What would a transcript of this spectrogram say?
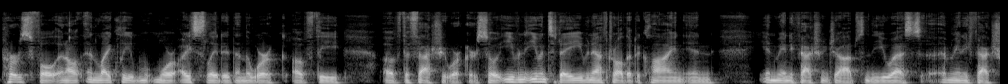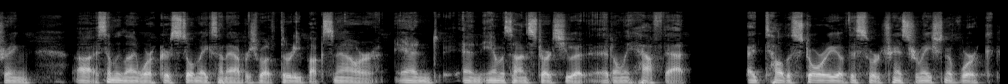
purposeful and, and likely more isolated than the work of the of the factory workers. So even even today, even after all the decline in in manufacturing jobs in the U.S., a manufacturing uh, assembly line worker still makes on average about thirty bucks an hour, and and Amazon starts you at, at only half that. I tell the story of this sort of transformation of work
